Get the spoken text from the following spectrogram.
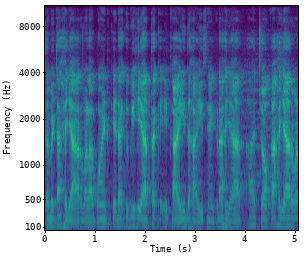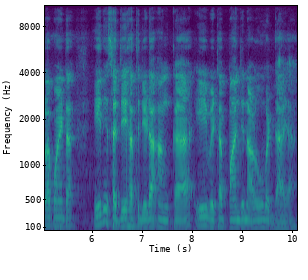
ਤਾਂ ਬੇਟਾ ਹਜ਼ਾਰ ਵਾਲਾ ਪੁਆਇੰਟ ਕਿਹੜਾ? ਕਿਉਂਕਿ ਹਜ਼ਾਰ ਤੱਕ ਇਕਾਈ ਦਹਾਈ, ਸੈਂਕੜਾ, ਹਜ਼ਾਰ, ਆ ਚੌਕਾ ਹਜ਼ਾਰ ਵਾਲਾ ਪੁਆਇੰਟ ਆ। ਇਹਦੇ ਸੱਜੇ ਹੱਥ ਜਿਹੜਾ ਅੰਕ ਆ, ਇਹ ਬੇਟਾ 5 ਨਾਲੋਂ ਵੱਡਾ ਆ।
